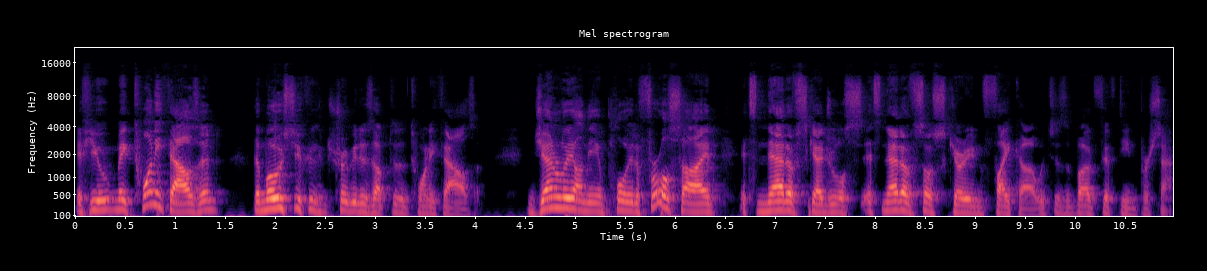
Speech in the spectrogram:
if you make 20,000, the most you can contribute is up to the 20,000. Generally on the employee deferral side, it's net of schedules, it's net of Social Security and FICA, which is about 15%.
